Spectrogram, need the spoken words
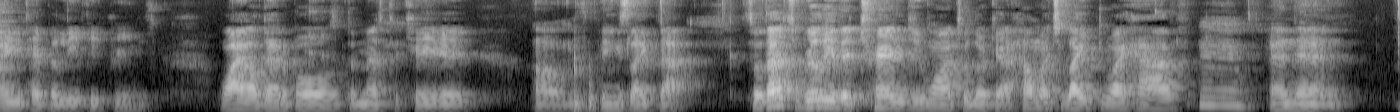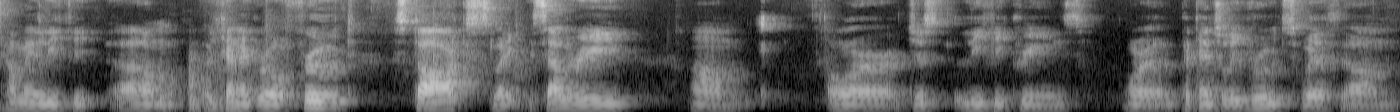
Any type of leafy greens, wild edibles, domesticated, um, things like that. So that's really the trend you want to look at. How much light do I have? And then how many leafy, um, can I grow fruit, stalks like celery, um, or just leafy greens, or potentially roots with um,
